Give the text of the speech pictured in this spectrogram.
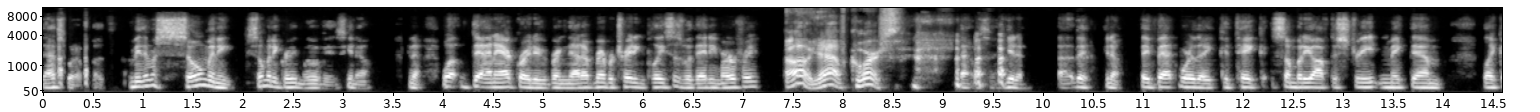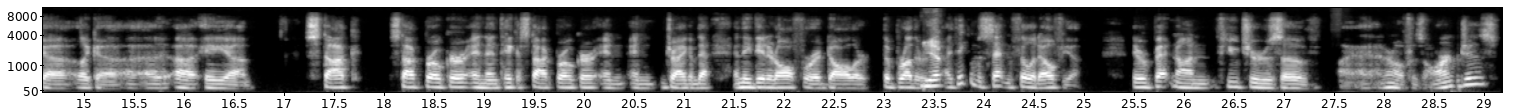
that's what it was. I mean, there were so many, so many great movies. You know, you know. Well, Dan Aykroyd, if you bring that up, remember Trading Places with Eddie Murphy? Oh yeah, of course. That was, you know, uh, they, you know, they bet where they could take somebody off the street and make them like a, like a, a, a, a, um stock stockbroker, and then take a stockbroker and and drag them down. And they did it all for a dollar. The brothers. Yep. I think it was set in Philadelphia. They were betting on futures of, I, I don't know if it was oranges.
